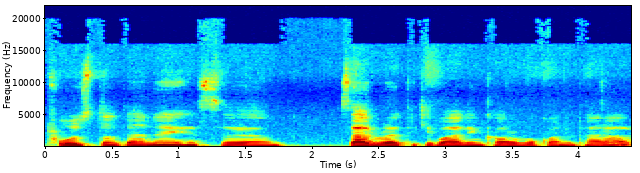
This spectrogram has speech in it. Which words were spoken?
پوز دادنه حس ضرورتی که باید این کار بکنه طرف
